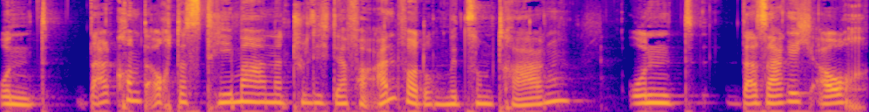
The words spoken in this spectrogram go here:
Und da kommt auch das Thema natürlich der Verantwortung mit zum Tragen. Und da sage ich auch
